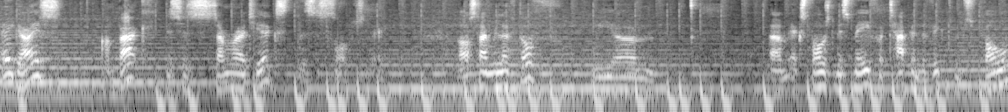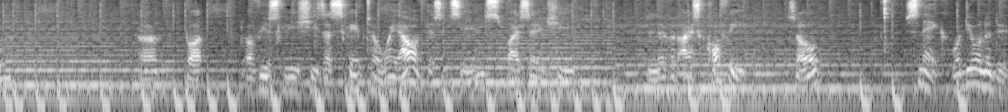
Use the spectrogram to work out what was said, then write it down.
Hey guys, I'm back. This is Samurai TX. This is today. Last time we left off, we um, um, exposed Miss May for tapping the victim's phone, um, but obviously she's escaped her way out of this, it seems, by saying she delivered iced coffee. So, Snake, what do you want to do?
